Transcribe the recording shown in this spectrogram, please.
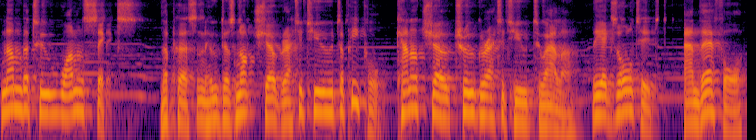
number 216. The person who does not show gratitude to people cannot show true gratitude to Allah, the Exalted, and therefore,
